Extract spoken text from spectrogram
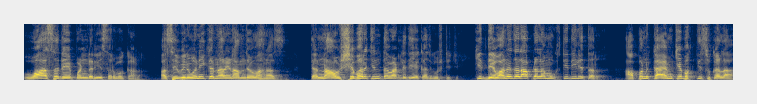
वास दे पंढरी सर्व काळ असे विनवणी करणारे नामदेव महाराज त्यांना आयुष्यभर चिंता वाटली ती एकाच गोष्टीची. की देवाने जर आपल्याला मुक्ती दिली तर आपण कायमचे भक्ती सुखाला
